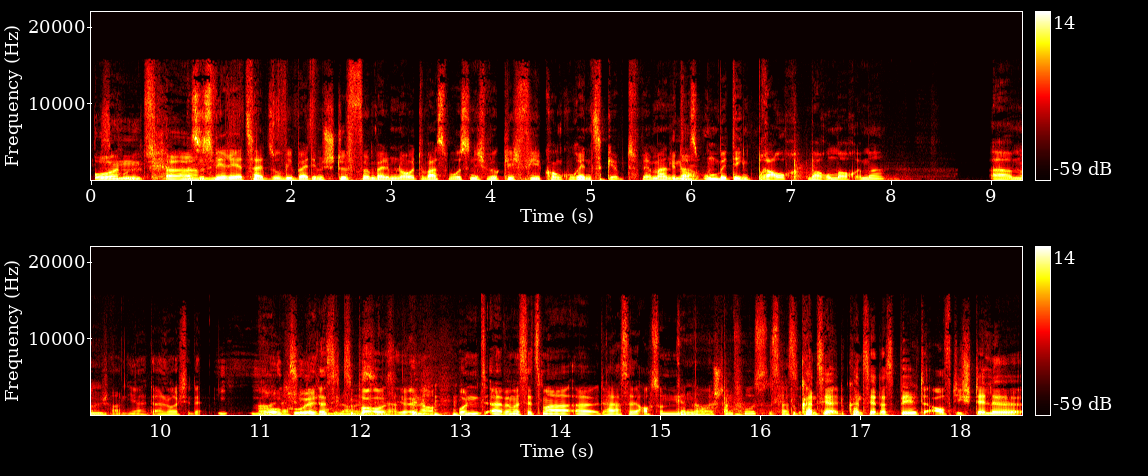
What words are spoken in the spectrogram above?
Und cool. ähm, also es wäre jetzt halt so wie bei dem Stift und bei dem Note was, wo es nicht wirklich viel Konkurrenz gibt. Wenn man genau. das unbedingt braucht, warum auch immer. Ähm, schauen hier, da leuchtet der. Oh, das cool, das sieht super aus, aus hier. Genau. Und äh, wenn man es jetzt mal, äh, da hast du ja auch so einen genau. Äh, Standfuß. Das heißt, du kannst ja, du kannst ja das Bild auf die Stelle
